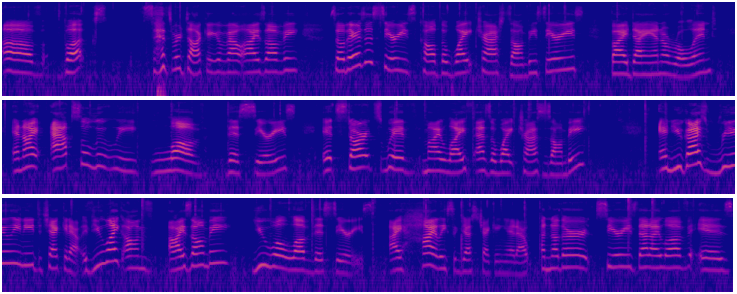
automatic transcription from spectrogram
of books, since we're talking about iZombie, so there's a series called the White Trash Zombie series by Diana Rowland, and I absolutely love this series. It starts with my life as a white trash zombie, and you guys really need to check it out. If you like on iZombie, you will love this series. I highly suggest checking it out. Another series that I love is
